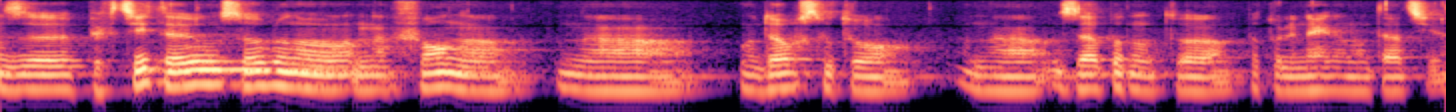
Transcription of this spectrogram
за певците, особено на фона на удобството на западната патолинейна нотация,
